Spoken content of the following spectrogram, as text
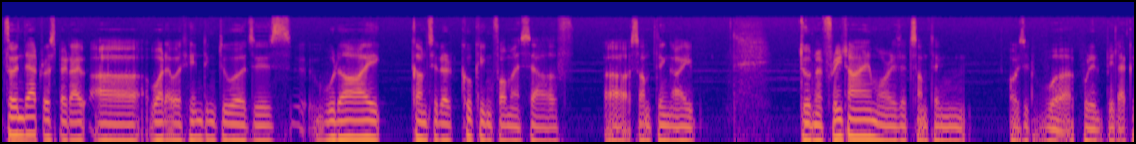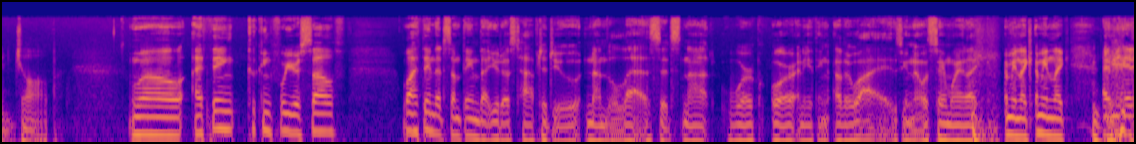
so in that respect, I, uh, what I was hinting towards is, would I consider cooking for myself uh, something I do in my free time, or is it something, or is it work? Would it be like a job? Well, I think cooking for yourself. Well, I think that's something that you just have to do nonetheless. It's not work or anything otherwise. You know, same way like I mean, like I mean, like I mean, it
